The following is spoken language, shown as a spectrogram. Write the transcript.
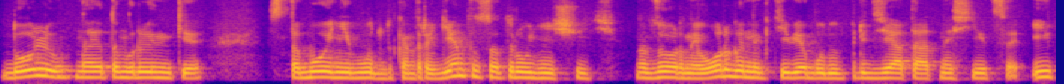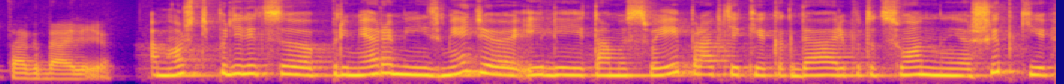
долю на этом рынке, с тобой не будут контрагенты сотрудничать, надзорные органы к тебе будут предвзято относиться и так далее. А можете поделиться примерами из медиа или там из своей практики, когда репутационные ошибки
